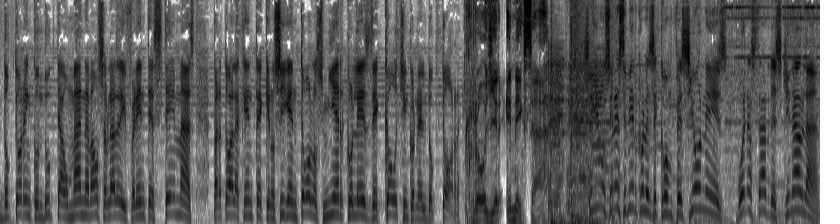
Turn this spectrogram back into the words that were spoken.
doctor en conducta humana. Vamos a hablar de diferentes temas para toda la gente que nos sigue en todos los miércoles de coaching con el doctor. Roger en Exa. Seguimos en este miércoles de confesiones. Buenas tardes, ¿quién habla?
